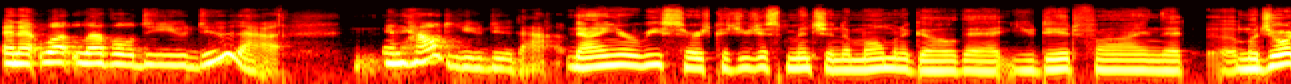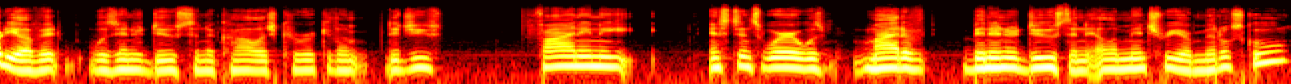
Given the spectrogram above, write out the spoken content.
And at what level do you do that? And how do you do that? Now, in your research, because you just mentioned a moment ago that you did find that a majority of it was introduced in the college curriculum, did you find any instance where it was might have been introduced in elementary or middle school?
